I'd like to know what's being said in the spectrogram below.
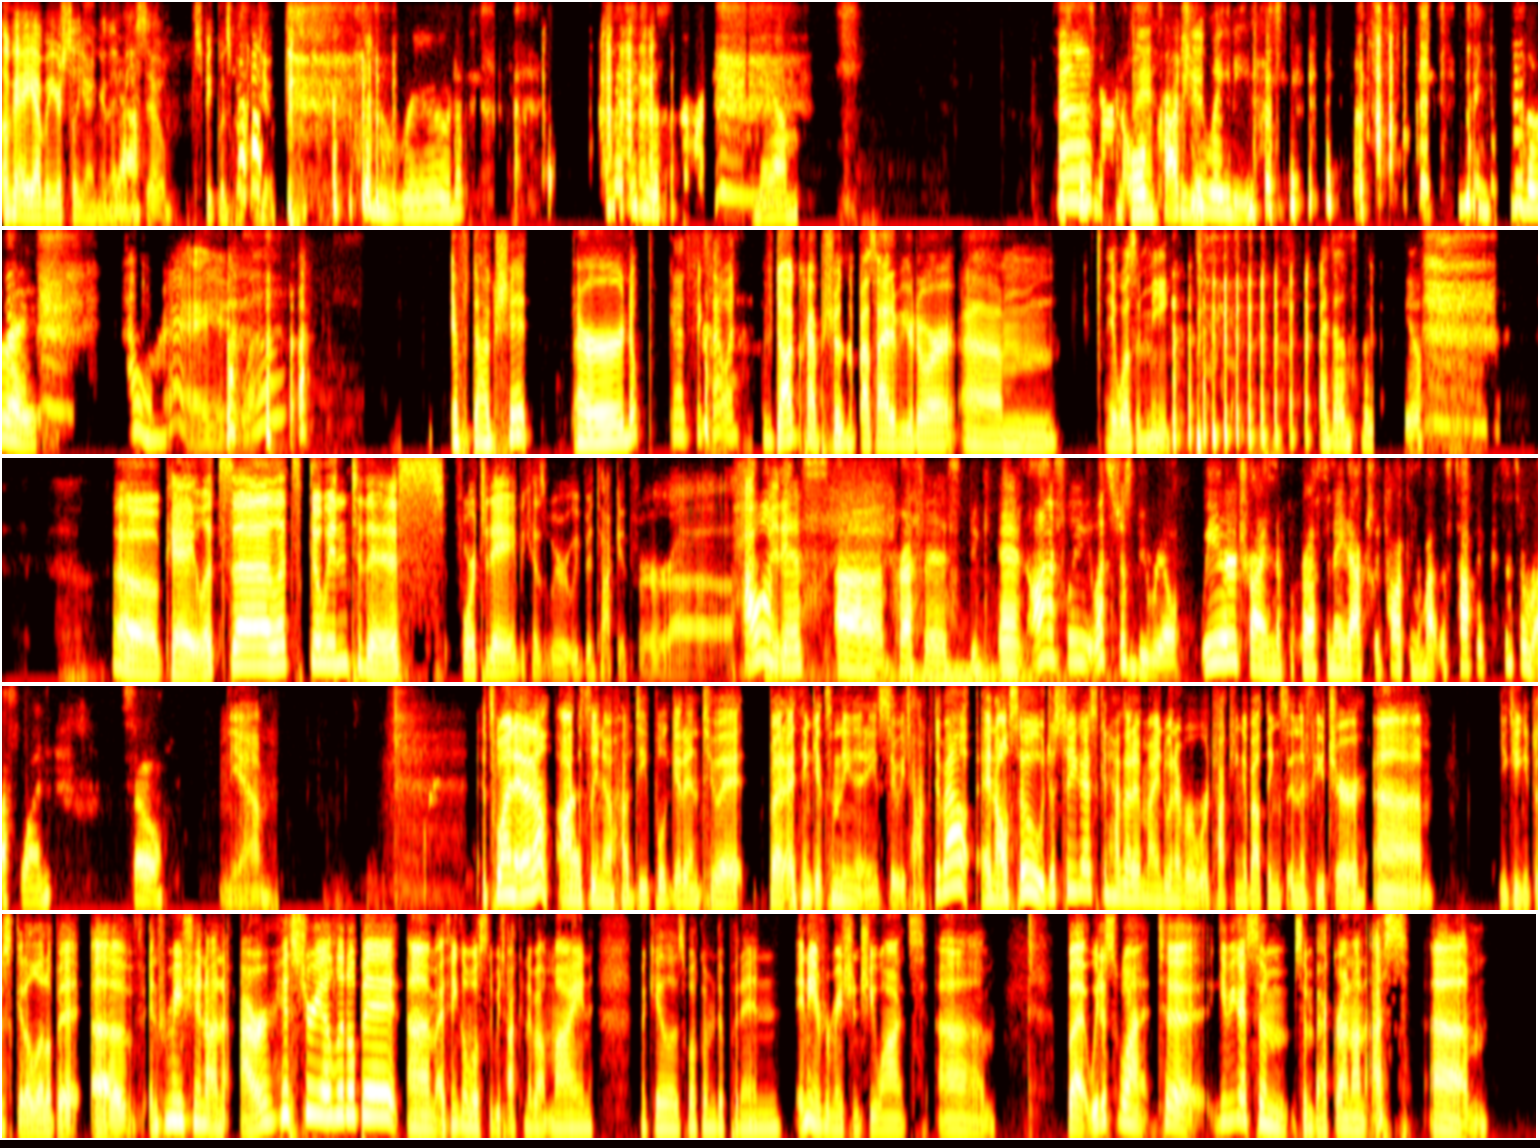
Okay, yeah, but you're still younger than Yeah. me, so speak when spoken to. Rude. I'm gonna need you to serve, ma'am. Just Ah, because you're an old we crotchety lady. doesn't you the right. All right. Well, if dog shit, or nope, gotta fix that one. If dog crap shows up outside of your door, um, it wasn't me. I don't believe you. Okay, let's uh let's go into this for today because we're we've been talking for uh, All of minute. this uh, preface, be- and honestly, let's just be real. We're trying to procrastinate actually talking about this topic because it's a rough one. So, Yeah. It's one, and I don't honestly know how deep we'll get into it, but I think it's something that needs to be talked about. And also, just so you guys can have that in mind whenever we're talking about things in the future, um, you can just get a little bit of information on our history a little bit. Um, I think I'll mostly be talking about mine. Michaela is welcome to put in any information she wants. Um, but we just want to give you guys some some background on us um,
